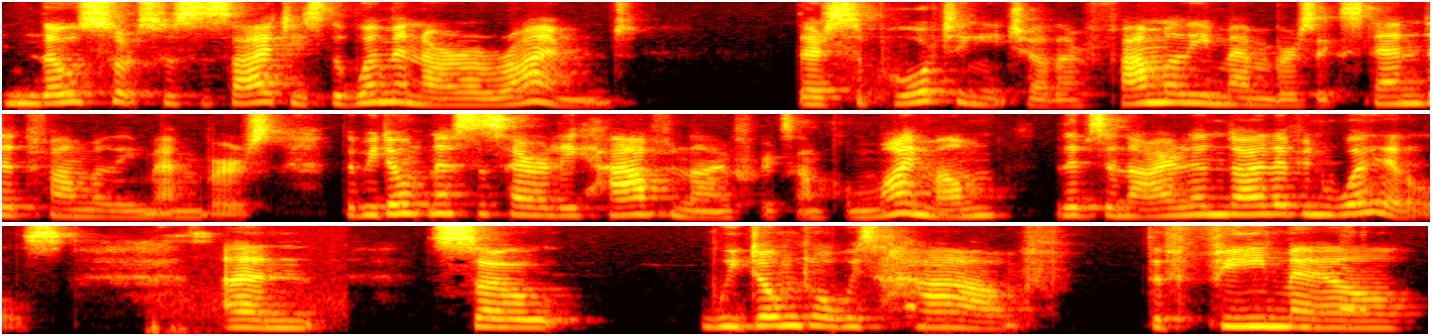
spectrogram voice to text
in those sorts of societies the women are around they're supporting each other family members extended family members that we don't necessarily have now. For example my mum lives in ireland i live in wales. And so we don't always have the female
